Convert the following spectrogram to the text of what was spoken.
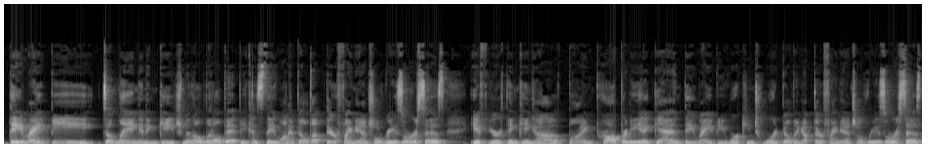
they might be delaying an engagement a little bit because they want to build up their financial resources. If you're thinking of buying property, again, they might be working toward building up their financial resources.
